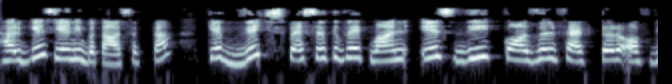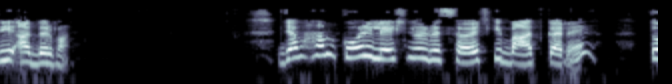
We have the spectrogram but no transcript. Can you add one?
ہرگز یہ نہیں بتا سکتا کہ which specific one is the causal factor of the other one جب ہم کو ریلیشنل ریسرچ کی بات کریں تو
